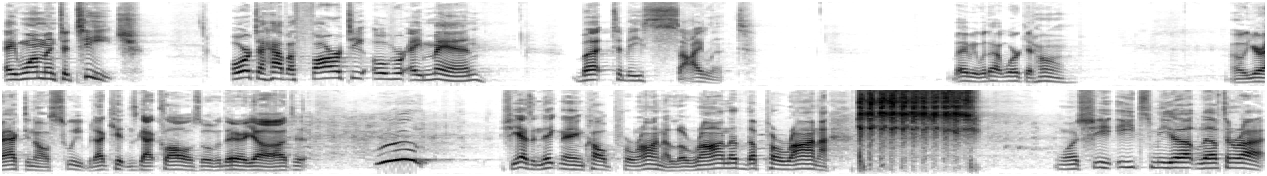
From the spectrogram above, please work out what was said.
a woman to teach or to have authority over a man, but to be silent. Baby, would that work at home? Oh, you're acting all sweet, but that kitten's got claws over there, y'all. Woo! She has a nickname called Piranha, Lorana the Piranha. Well, she eats me up left and right.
